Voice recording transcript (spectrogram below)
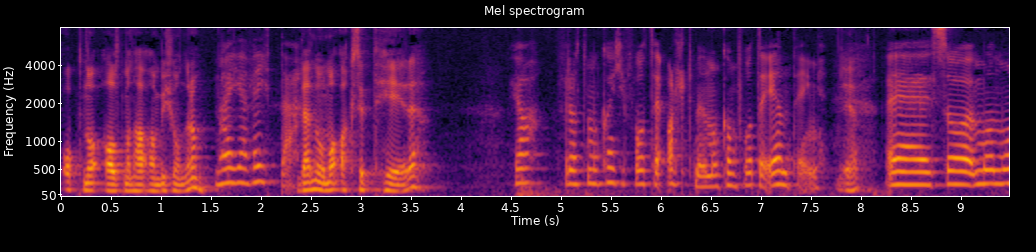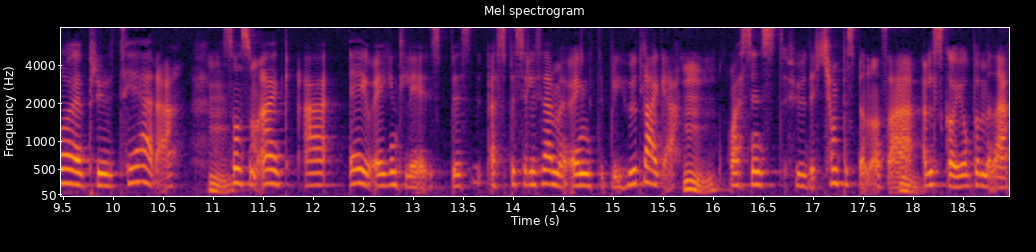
oppnå alt man har ambisjoner om. Nei, jeg vet det. Det er noe med å akseptere. Ja, for at man kan ikke få til alt, men man kan få til én ting. Ja. Eh, så man må prioritere. Mm. Sånn som jeg, jeg er jo egentlig spes Jeg spesialiserer meg egentlig til å bli hudlege. Mm. Og jeg syns hud er kjempespennende, så jeg elsker å jobbe med det.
